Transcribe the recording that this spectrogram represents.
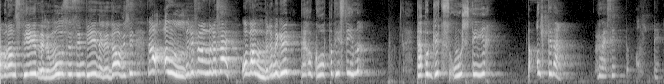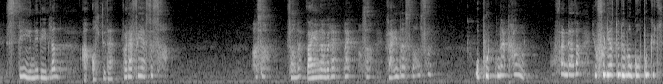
Abrahams tid, eller Moses sin tid, eller Davids tid. Det har aldri forandret seg. Å vandre med Gud, det er å gå på de stiene. Det er på Guds ord stier. Det er alltid det. Hør du hva jeg sier? Det er alltid Stiene i Bibelen er alltid det. Det var derfor Jesus sa. Han sa sånn, veien er bred. Nei, Veien er smal, for, Og porten er trang. Hvorfor er den det, da? Jo, fordi at du må gå på Guds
